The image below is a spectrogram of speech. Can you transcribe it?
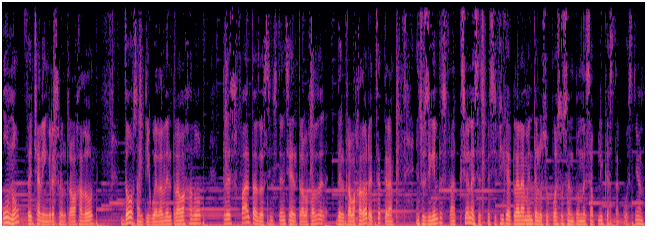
1. Fecha de ingreso del trabajador, 2. Antigüedad del trabajador, tres faltas de asistencia del trabajador, del trabajador, etc. En sus siguientes fracciones se especifica claramente los supuestos en donde se aplica esta cuestión.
